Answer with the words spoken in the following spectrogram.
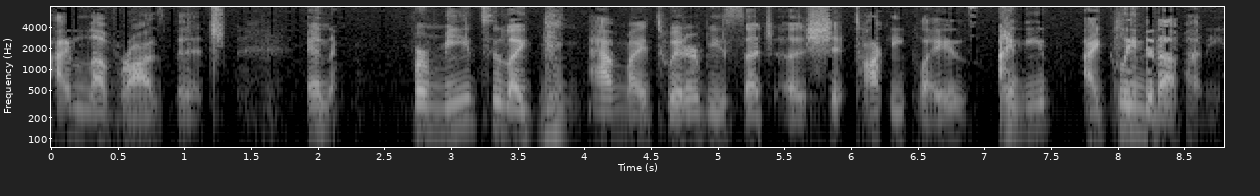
I love Ross, bitch. And for me to like have my Twitter be such a shit talky place, I need I cleaned it up, honey.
